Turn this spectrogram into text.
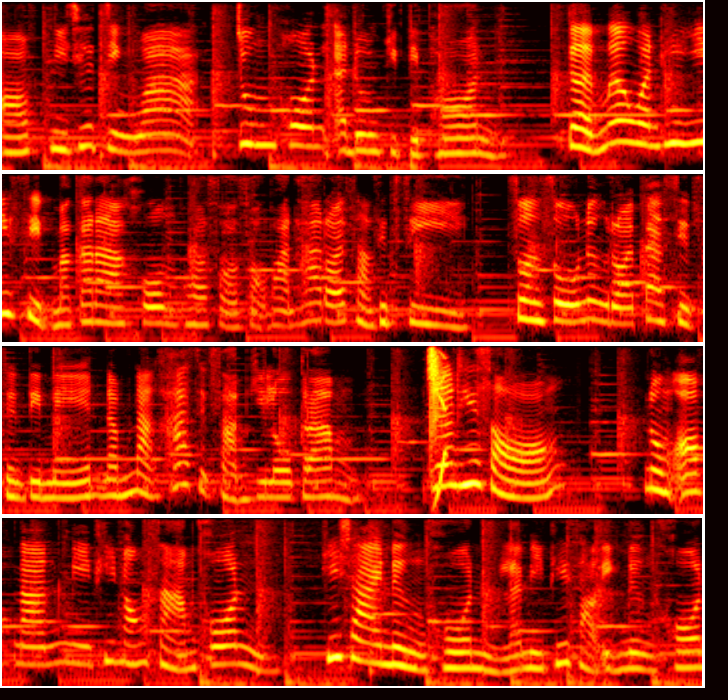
ออฟมีชื่อจริงว่า จุมพลอดุลกิติพรเกิดเมื่อวันที่ 20 มกราคม พศ 2534 ส่วนสูง 180 เซนติเมตร น้ำหนัก 53 กิโลกรัม เรื่องที่ 2 หนุ่มออฟนั้นมีพี่น้อง 3 คน พี่ชาย 1 คน และมีพี่สาวอีก 1 คน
